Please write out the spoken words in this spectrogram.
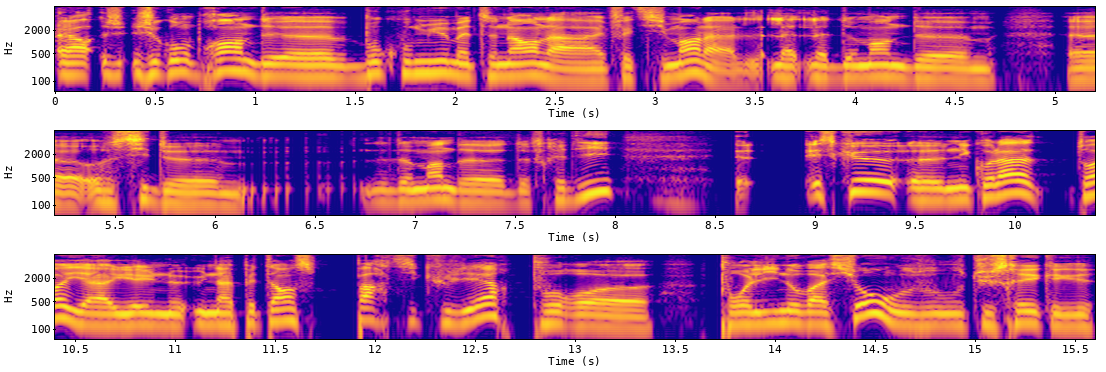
Alors, je, comprends de, beaucoup mieux maintenant, là, effectivement, la, demande euh, aussi de, demande de, Freddy. Est-ce que, Nicolas, toi, il y a, une, une, appétence particulière pour, pour l'innovation ou, tu serais tu,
